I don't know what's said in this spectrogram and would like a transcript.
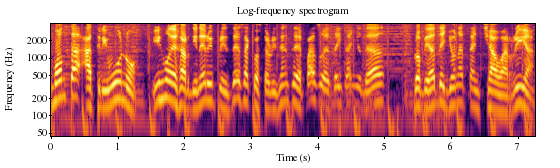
monta a Tribuno, hijo de jardinero y princesa costarricense de paso de 6 años de edad, propiedad de Jonathan Chavarría.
